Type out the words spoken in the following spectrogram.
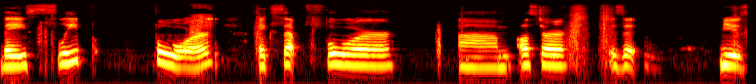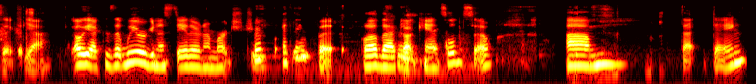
They sleep four, except for um All Star. Is it music? Yeah. Oh yeah, because we were gonna stay there on a March trip, I think, but well, that got canceled. So, um, that dang.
